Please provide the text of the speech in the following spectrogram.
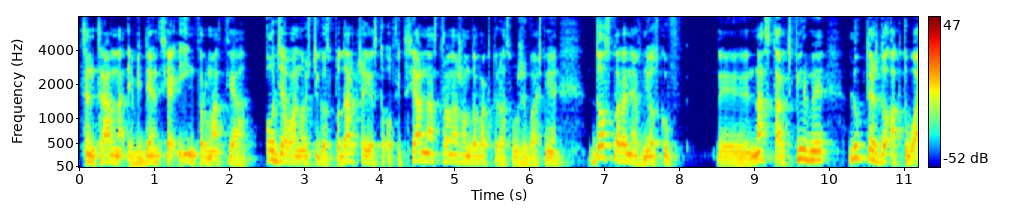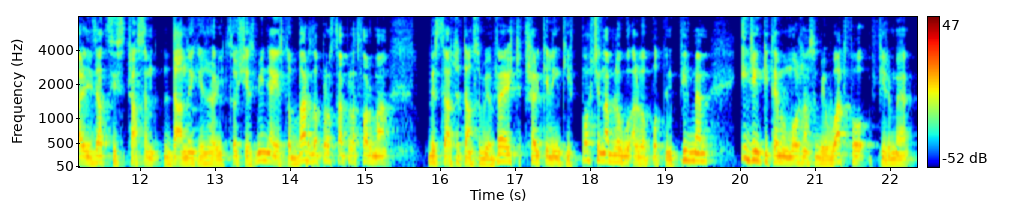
Centralna Ewidencja i Informacja o działalności gospodarczej. Jest to oficjalna strona rządowa, która służy właśnie do składania wniosków y, na start firmy lub też do aktualizacji z czasem danych, jeżeli coś się zmienia. Jest to bardzo prosta platforma. Wystarczy tam sobie wejść, wszelkie linki w poście na blogu albo pod tym filmem i dzięki temu można sobie łatwo firmę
